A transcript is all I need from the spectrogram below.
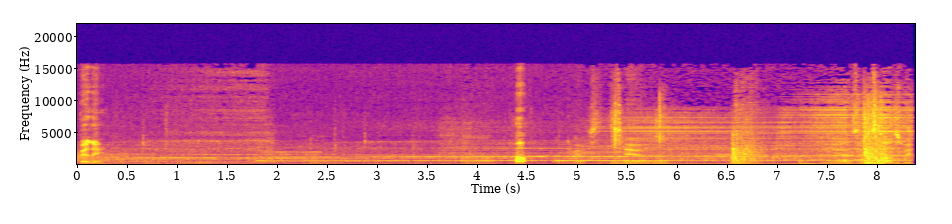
Hi, Billy. Aha, Tür ist zu. Hier sieht's aus wie...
